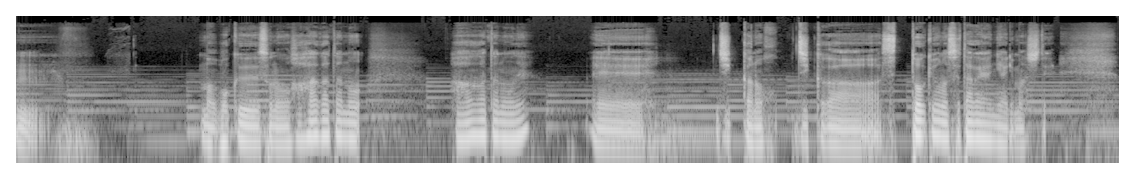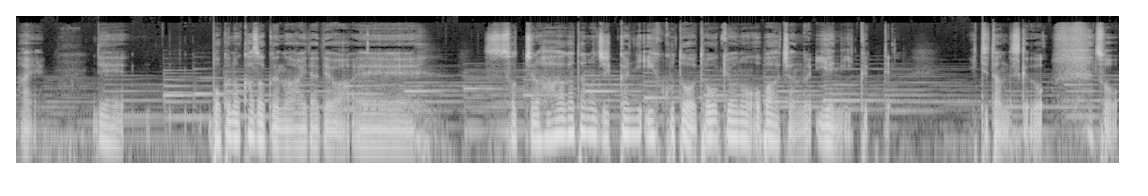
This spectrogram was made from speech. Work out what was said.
うん。まあ僕、その母方の、母方のね、えー、実家の、実家が東京の世田谷にありまして、はい。で、僕の家族の間では、えー、そっちの母方の実家に行くことを東京のおばあちゃんの家に行くって言ってたんですけど、そう、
